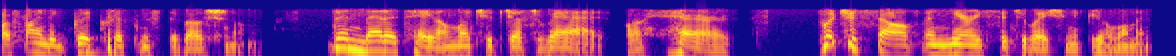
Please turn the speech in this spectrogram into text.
or find a good Christmas devotional. Then meditate on what you've just read or heard Put yourself in Mary's situation if you're a woman.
